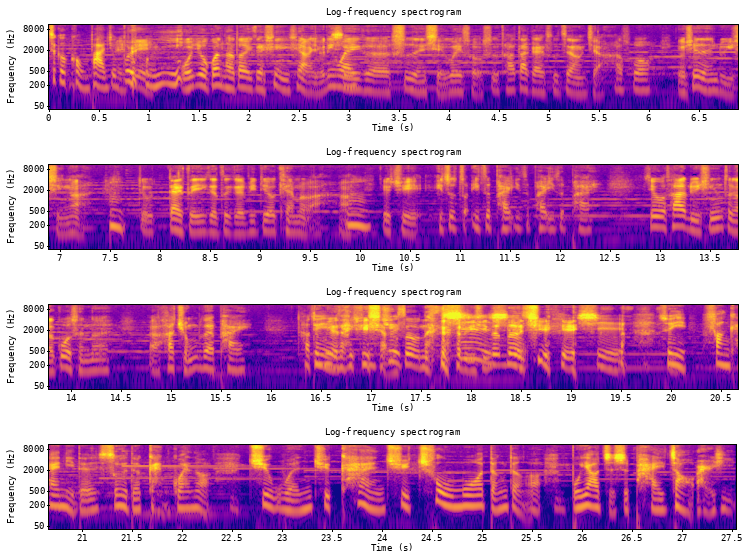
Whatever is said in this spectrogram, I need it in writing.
这个恐怕就不容易。我有观察到一个现象，有另外一个诗人写过一首诗，他大概是这样讲，他说有些人旅行啊，嗯，就带着一个这个 video camera 啊，嗯就去一直走，一直拍，一直拍，一直拍，结果他旅行整个过程呢，啊，他全部在拍。他都没有再去享受那个旅行的乐趣。是，所以放开你的所有的感官啊，去闻、去看、去触摸等等啊，不要只是拍照而已。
